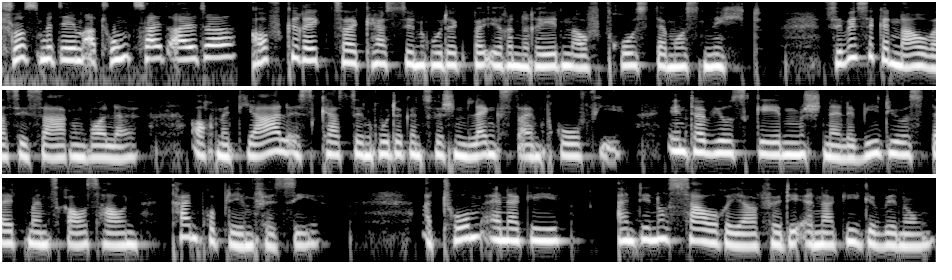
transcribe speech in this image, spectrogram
Schluss mit dem Atomzeitalter. Aufgeregt sei Kerstin Rudek bei ihren Reden auf Großdemos nicht. Sie wisse genau, was sie sagen wolle. Auch medial ist Kerstin Rudek inzwischen längst ein Profi. Interviews geben, schnelle Videostatements raushauen, kein Problem für sie. Atomenergie, ein Dinosaurier für die Energiegewinnung.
